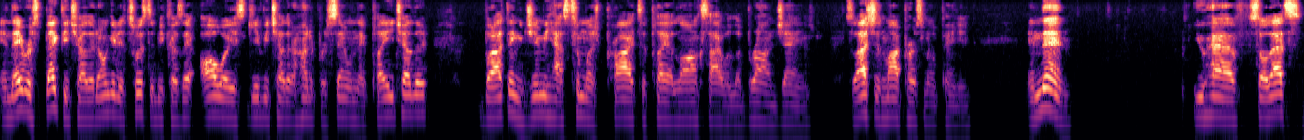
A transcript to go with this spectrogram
and they respect each other. Don't get it twisted because they always give each other 100% when they play each other. But I think Jimmy has too much pride to play alongside with LeBron James. So that's just my personal opinion. And then you have so that's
